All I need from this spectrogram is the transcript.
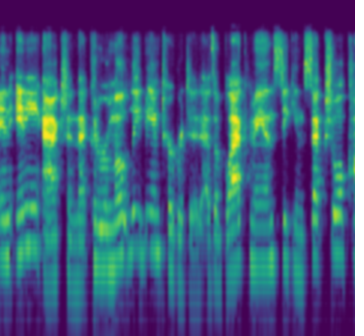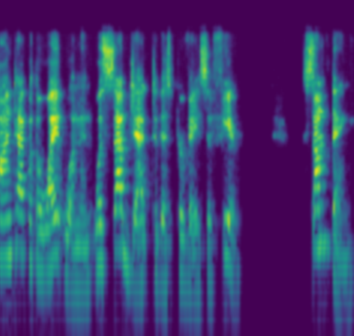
and any action that could remotely be interpreted as a Black man seeking sexual contact with a white woman was subject to this pervasive fear. Something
